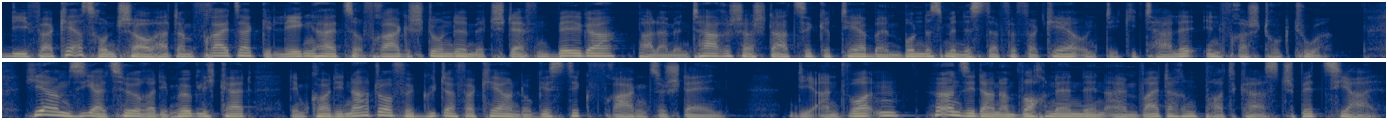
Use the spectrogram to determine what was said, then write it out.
Die Verkehrsrundschau hat am Freitag Gelegenheit zur Fragestunde mit Steffen Bilger, parlamentarischer Staatssekretär beim Bundesminister für Verkehr und digitale Infrastruktur. Hier haben Sie als Hörer die Möglichkeit, dem Koordinator für Güterverkehr und Logistik Fragen zu stellen. Die Antworten hören Sie dann am Wochenende in einem weiteren Podcast Spezial.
